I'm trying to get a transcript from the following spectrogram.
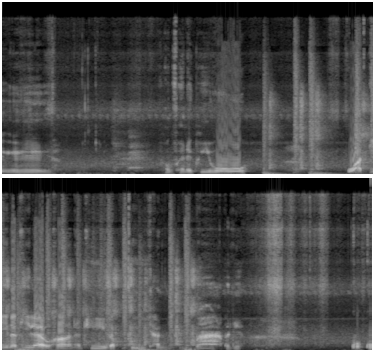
นี่ของแฟนไอ้ผิว อัดกี่นาทีแล้วห้านาทีกับสี่ชันบ้าปะเนี่ยกูกู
